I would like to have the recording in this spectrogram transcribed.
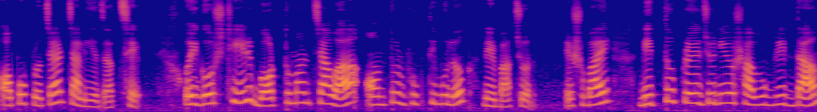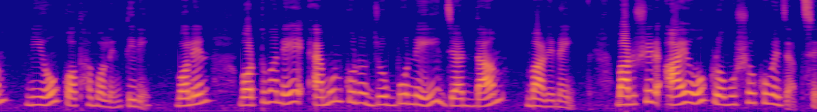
অপপ্রচার চালিয়ে যাচ্ছে। ওই গোষ্ঠীর বর্তমান চাওয়া অন্তর্ভুক্তিমূলক নির্বাচন। এ নিত্য প্রয়োজনীয় সামগ্রীর দাম নিয়েও কথা বলেন তিনি। বলেন, বর্তমানে এমন কোনো দ্রব্য নেই যার দাম বাড়ে নাই। মানুষের আয়ও ক্রমশ কমে যাচ্ছে।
